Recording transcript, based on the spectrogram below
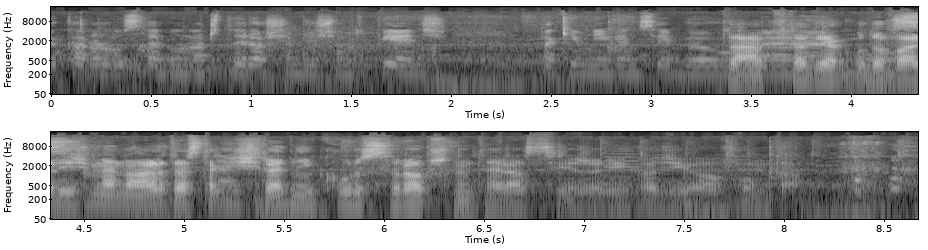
y, Karol ustawił na 4,85. Taki mniej więcej był. Tak, e, wtedy jak kurs. budowaliśmy, no ale to jest taki Tak. średni kurs roczny teraz, jeżeli chodzi o funta.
